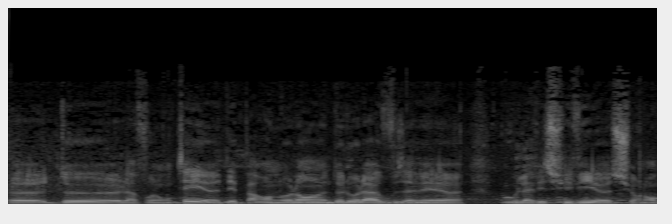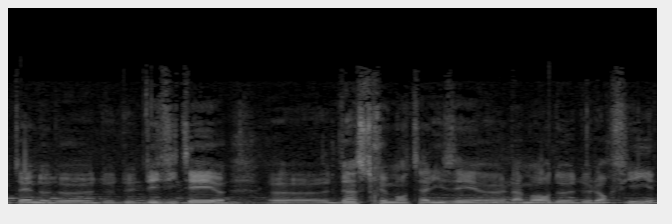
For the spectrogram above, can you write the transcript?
de la volonté euh, des parents de Lola, vous avez, euh, vous l'avez suivi sur l'antenne, d'éviter d'instrumentaliser la mort de, leur fille.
